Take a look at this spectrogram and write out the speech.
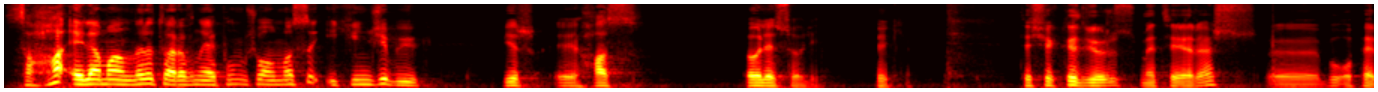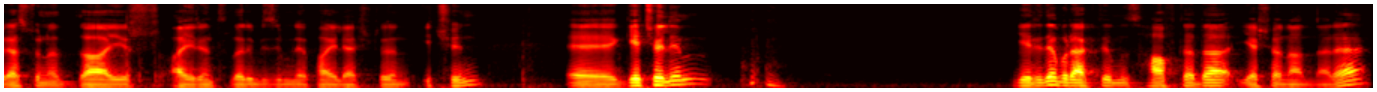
Saha elemanları tarafından yapılmış olması ikinci büyük bir e, haz. Öyle söyleyeyim. Peki. Teşekkür ediyoruz Mete Yarar. Ee, bu operasyona dair ayrıntıları bizimle paylaştığın için. Ee, geçelim geride bıraktığımız haftada yaşananlara.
